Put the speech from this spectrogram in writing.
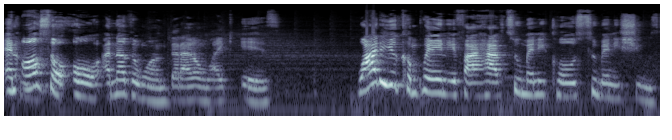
And also, oh, another one that I don't like is why do you complain if I have too many clothes, too many shoes?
